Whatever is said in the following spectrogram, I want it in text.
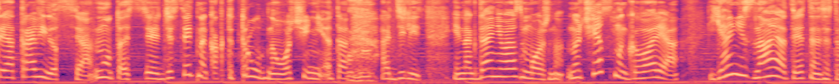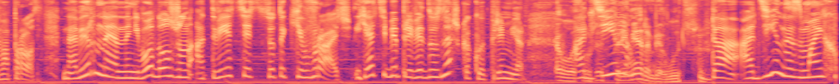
ты отравился. Ну, то есть, э, действительно, как-то трудно очень это отделить. Иногда невозможно. Но, честно говоря, я не знаю ответа на этот вопрос. Наверное, на него должен ответить все-таки врач. Я тебе приведу, знаешь, какой пример? Вот, уже с примерами лучше. Да, один из моих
